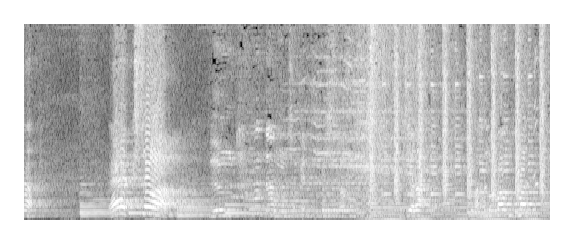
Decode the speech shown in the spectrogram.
카메라 액션 응 탕한다 문 소매 싫어 지어라 아, 너무 마음 그만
